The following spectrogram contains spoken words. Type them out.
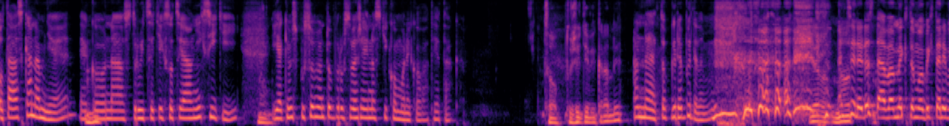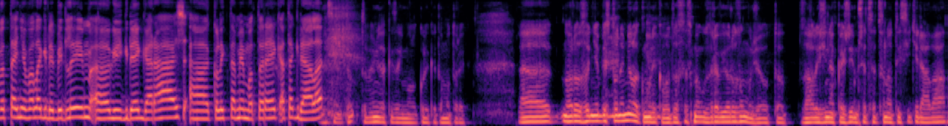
otázka na mě, jako mm. na strujce těch sociálních sítí, no. jakým způsobem to budu s veřejností komunikovat, je tak? Co, to, že tě vykradli? A ne, to kde bydlím. jo, no. Ať se nedostáváme k tomu, abych tady odtajňovala, kde bydlím, kde je garáž a kolik tam je motorek a tak dále. Jasně, to, to by mě taky zajímalo, kolik je to motorek. Eh, no rozhodně bys to neměla komunikovat, zase jsme u zdravého rozumu, že jo? To záleží na každém přece, co na ty sítě dává.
